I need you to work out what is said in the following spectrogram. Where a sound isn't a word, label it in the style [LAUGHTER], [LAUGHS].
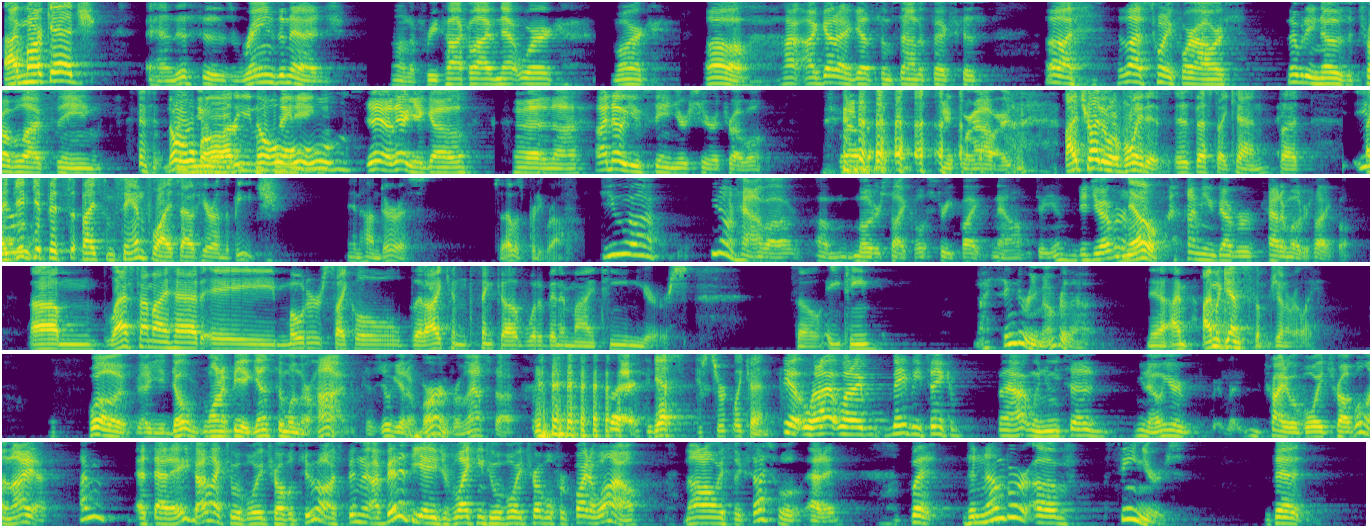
I'm Mark Edge. And this is Raines and Edge on the Free Talk Live Network. Mark, oh, I, I gotta get some sound effects because uh, the last 24 hours, nobody knows the trouble I've seen. [LAUGHS] Nobody knows. Yeah, there you go. And uh, I know you've seen your share of trouble. Well, [LAUGHS] 24 hours. [LAUGHS] I try to avoid it as best I can, but You I did get bit by some sandflies out here on the beach in Honduras. So that was pretty rough. Do you uh you don't have a, a motorcycle, street bike now, do you? Did you ever? No. Last time you ever had a motorcycle? Um, last time I had a motorcycle that I can think of would have been in my teen years. So 18. I seem to remember that. Yeah, I'm I'm against them generally. Well, uh, you don't want to be against them when they're hot because you'll get a burn from that stuff. [LAUGHS] yes, you certainly can. Yeah, what I what I made me think about when you said you know you're try to avoid trouble, and I I'm at that age. I like to avoid trouble too. I've been I've been at the age of liking to avoid trouble for quite a while. Not always successful at it, but the number of seniors that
